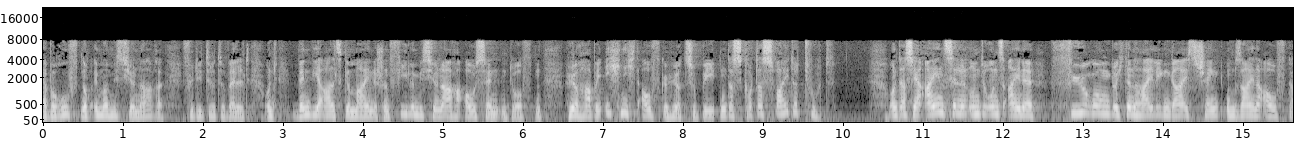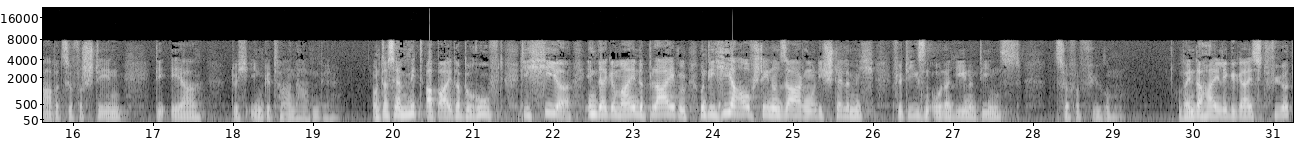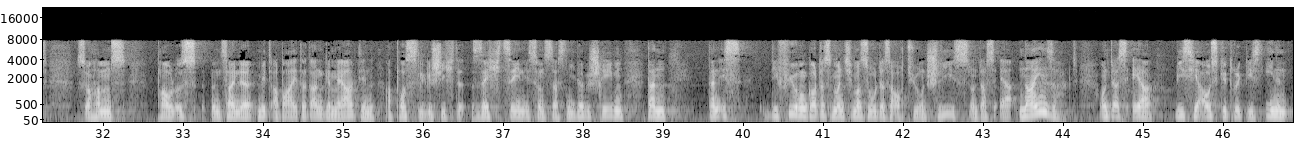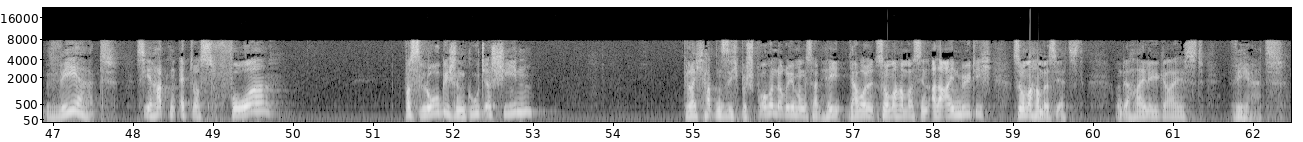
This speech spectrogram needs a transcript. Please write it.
Er beruft noch immer Missionare für die dritte Welt. Und wenn wir als Gemeinde schon viele Missionare aussenden durften, hör, habe ich nicht aufgehört zu beten, dass Gott das weiter tut. Und dass er Einzelnen unter uns eine Führung durch den Heiligen Geist schenkt, um seine Aufgabe zu verstehen, die er durch ihn getan haben will. Und dass er Mitarbeiter beruft, die hier in der Gemeinde bleiben und die hier aufstehen und sagen, und ich stelle mich für diesen oder jenen Dienst zur Verfügung. Wenn der Heilige Geist führt, so haben es Paulus und seine Mitarbeiter dann gemerkt, in Apostelgeschichte 16 ist uns das niedergeschrieben, dann, dann ist die Führung Gottes manchmal so, dass er auch Türen schließt und dass er Nein sagt und dass er, wie es hier ausgedrückt ist, ihnen wehrt. Sie hatten etwas vor, was logisch und gut erschien, Vielleicht hatten sie sich besprochen darüber und gesagt, hey, jawohl, so machen wir es, sind alle einmütig, so machen wir es jetzt. Und der Heilige Geist wehrt.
